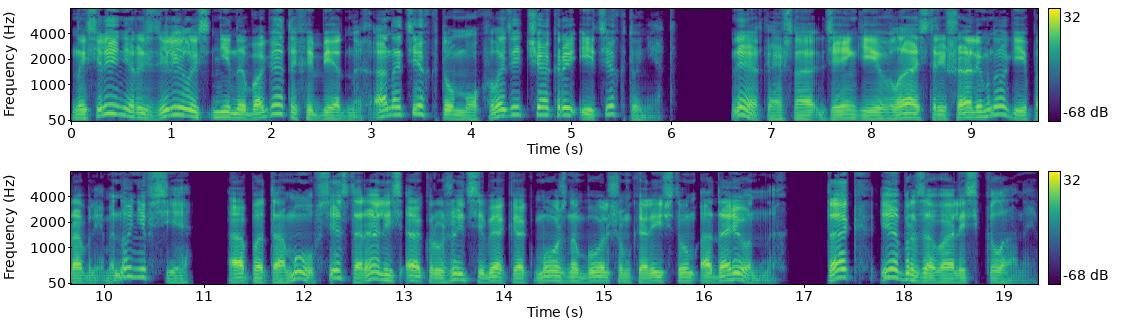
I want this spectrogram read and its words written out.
население разделилось не на богатых и бедных, а на тех, кто мог владеть чакрой, и тех, кто нет. Нет, конечно, деньги и власть решали многие проблемы, но не все, а потому все старались окружить себя как можно большим количеством одаренных. Так и образовались кланы.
